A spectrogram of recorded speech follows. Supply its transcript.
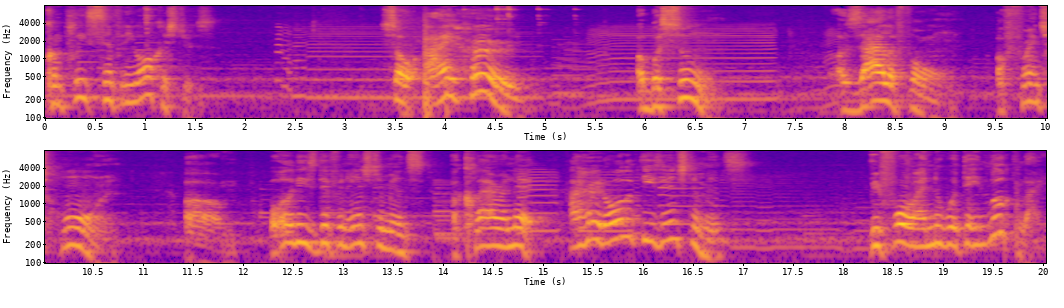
complete symphony orchestras. So I heard a bassoon, a xylophone, a French horn, um, all of these different instruments, a clarinet. I heard all of these instruments before I knew what they looked like.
